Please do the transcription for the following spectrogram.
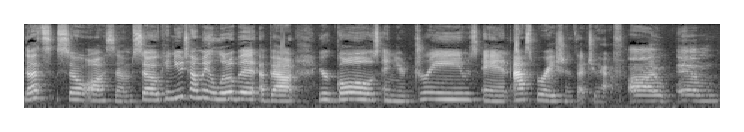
That's so awesome. So, can you tell me a little bit about your goals and your dreams and aspirations that you have? I am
